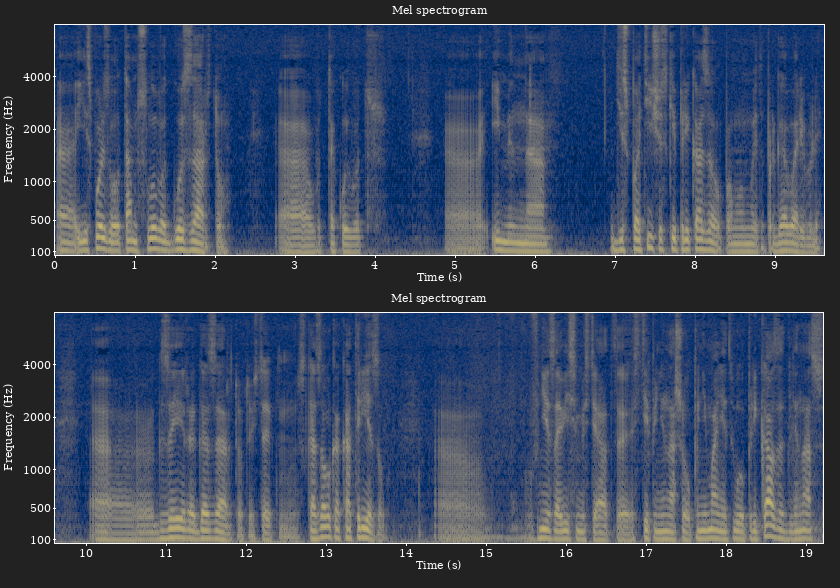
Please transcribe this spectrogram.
и использовал там слово «гозарту». Вот такой вот Э, именно деспотически приказал, по-моему, это проговаривали, э, Гзейра Газарту, то есть э, сказал, как отрезал, вне зависимости от степени нашего понимания твоего приказа, для нас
